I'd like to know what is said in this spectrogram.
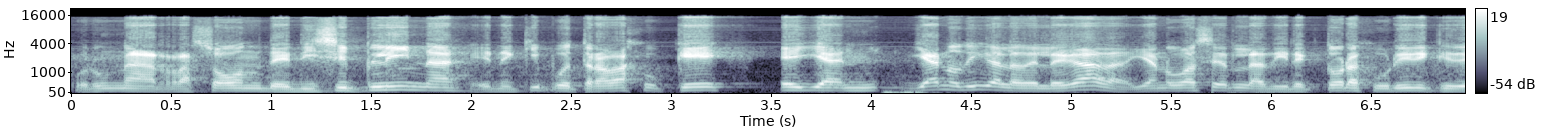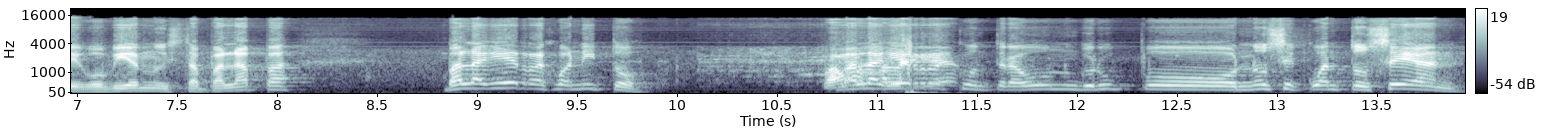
por una razón de disciplina en equipo de trabajo, que ella ya no diga la delegada, ya no va a ser la directora jurídica y de gobierno de Iztapalapa. Va la guerra, Juanito. Va Vamos la la guerra guerra. contra un grupo, no sé cuántos sean,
